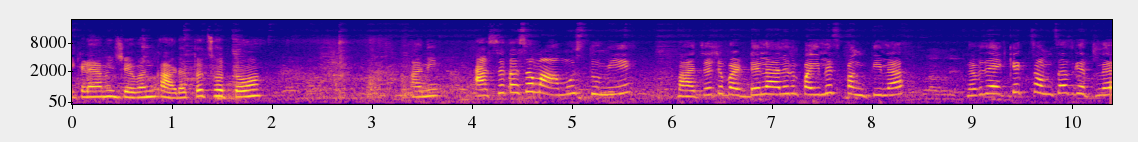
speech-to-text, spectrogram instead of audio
इकडे आम्ही जेवण काढतच होतो. आणि असं कसं मामूस तुम्ही? भाज्याच्या बर्थडेला आले ना पहिलेच पंक्तीला. नाही म्हणजे एक एक चमचाच घेतले.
